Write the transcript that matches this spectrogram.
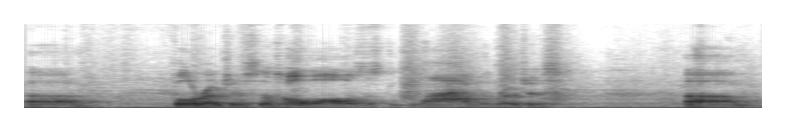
uh, full of roaches. This whole wall was just live with roaches. Um,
